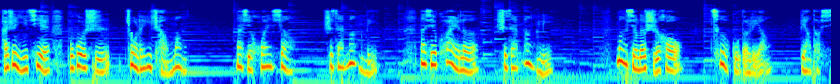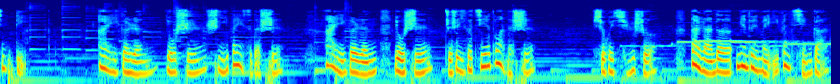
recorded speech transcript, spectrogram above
还是一切不过是做了一场梦？那些欢笑是在梦里，那些快乐是在梦里。梦醒的时候，彻骨的凉，凉到心底。爱一个人，有时是一辈子的事；爱一个人，有时只是一个阶段的事。学会取舍，淡然的面对每一份情感。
